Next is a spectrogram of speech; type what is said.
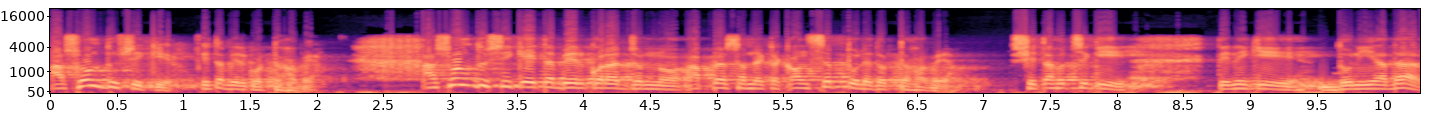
আসল দোষী কে? এটা বের করতে হবে। আসল দোষীকে এটা বের করার জন্য আপনার সামনে একটা কনসেপ্ট তুলে ধরতে হবে। সেটা হচ্ছে কি, তিনি কি দুনিয়াদার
